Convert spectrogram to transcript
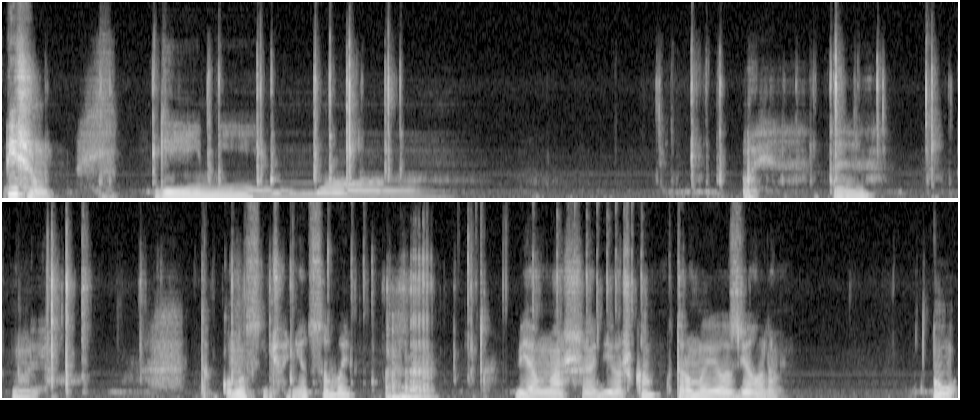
Пишем. Геймимо. Ой. Т. Ноль. Так, у нас ничего нет с собой. Берем наша девушка, которую мы ее сделали. Ну,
